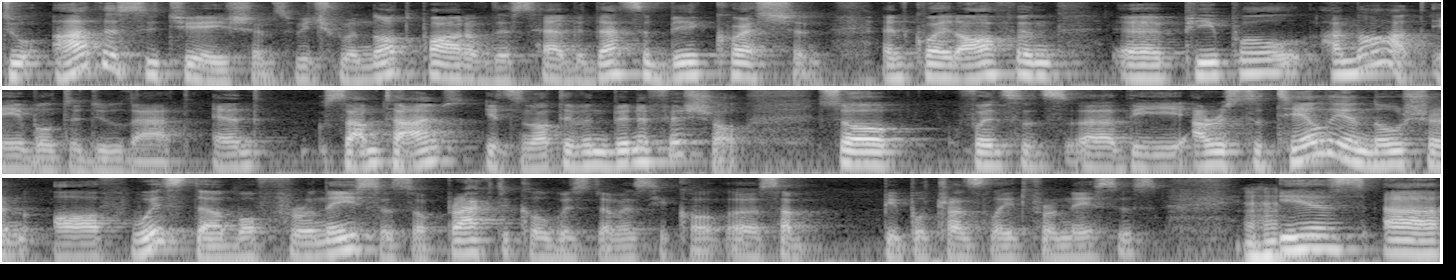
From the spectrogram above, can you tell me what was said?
to other situations which were not part of this habit? That's a big question. And quite often, uh, people are not able to do that. And sometimes it's not even beneficial. So, for instance, uh, the Aristotelian notion of wisdom, of phronesis, or practical wisdom, as he call, uh, some people translate phronesis, mm-hmm. is uh,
